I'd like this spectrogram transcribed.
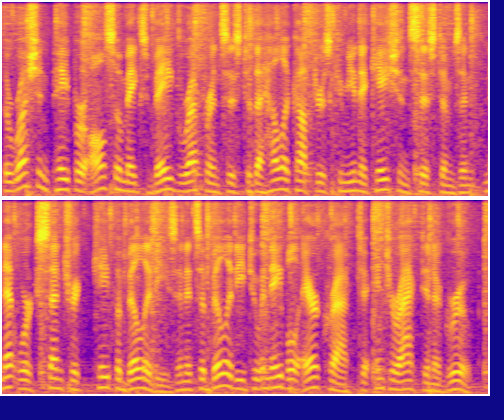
the Russian paper also makes vague references to the helicopter's communication systems and network-centric capabilities and its ability to enable aircraft to interact in a group.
